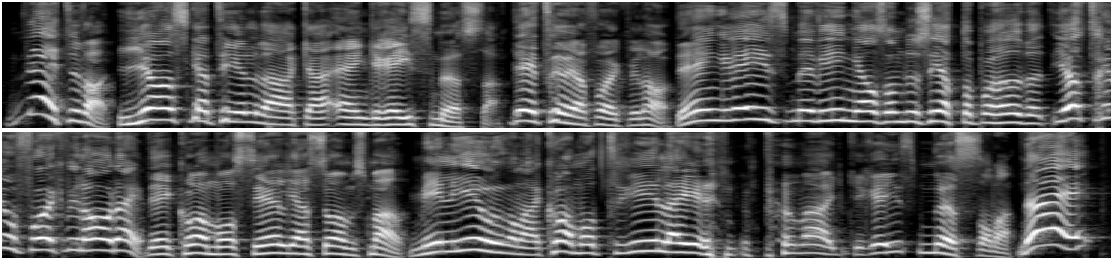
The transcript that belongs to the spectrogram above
Vet du vad? Jag ska tillverka en grismössa. Det tror jag folk vill ha. Det är en gris med vingar som du sätter på huvudet. Jag tror folk vill ha det. Det kommer säljas som smör. Miljonerna kommer trilla in på de här grismössorna. Nej!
